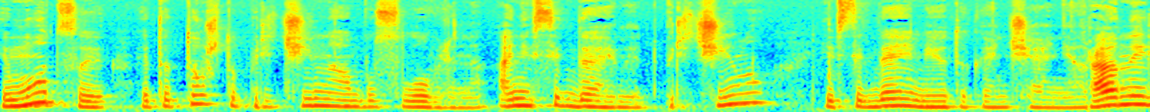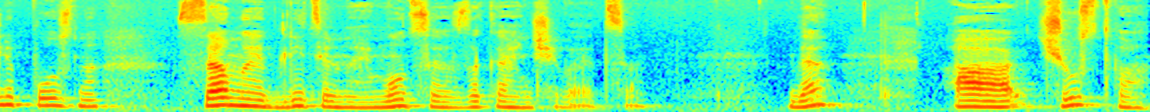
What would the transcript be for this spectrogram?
Эмоции — это то, что причина обусловлена. Они всегда имеют причину и всегда имеют окончание. Рано или поздно самая длительная эмоция заканчивается. Да? А чувство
